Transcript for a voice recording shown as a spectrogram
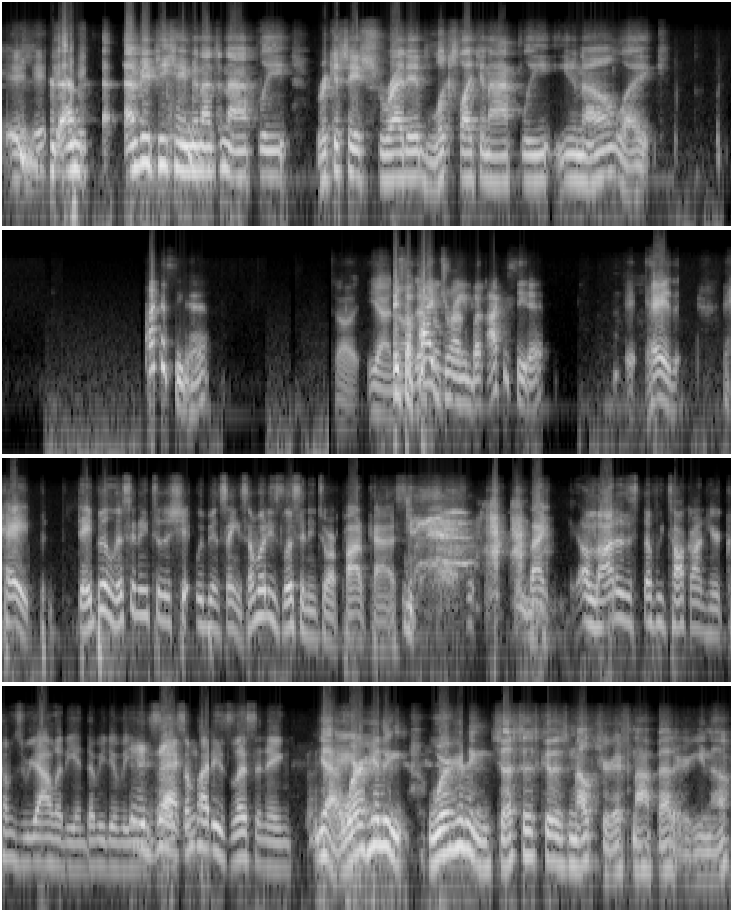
It, it, M- it- MVP came in as an athlete. Ricochet shredded, looks like an athlete. You know, like I can see that. so, yeah, It's no, a pipe no- dream, but I can see that. Hey, hey, they've been listening to the shit we've been saying. Somebody's listening to our podcast. like a lot of the stuff we talk on here comes reality in WWE. So Exactly. somebody's listening. yeah, Hey. we're hitting we're hitting just as good as Meltzer, if not better. You know.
